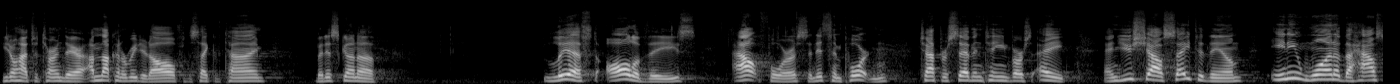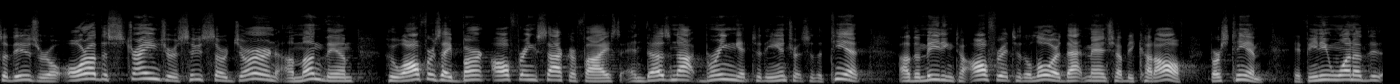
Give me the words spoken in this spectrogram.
you don't have to turn there. I'm not going to read it all for the sake of time, but it's going to list all of these out for us, and it's important. Chapter 17, verse 8 And you shall say to them, Any one of the house of Israel or of the strangers who sojourn among them, who offers a burnt offering sacrifice and does not bring it to the entrance of the tent of the meeting to offer it to the Lord, that man shall be cut off. Verse 10 If any one of the,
